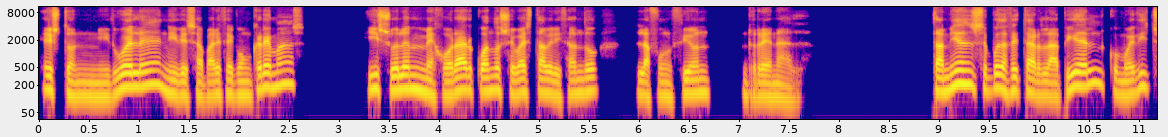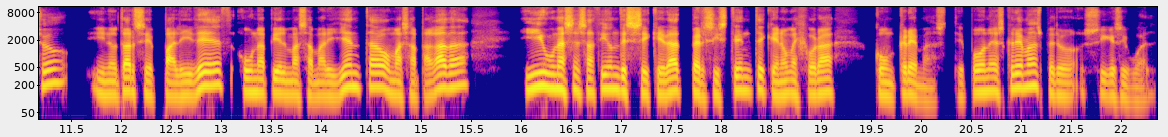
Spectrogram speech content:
Esto ni duele ni desaparece con cremas y suelen mejorar cuando se va estabilizando la función renal. También se puede afectar la piel, como he dicho, y notarse palidez o una piel más amarillenta o más apagada y una sensación de sequedad persistente que no mejora con cremas. Te pones cremas pero sigues igual.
